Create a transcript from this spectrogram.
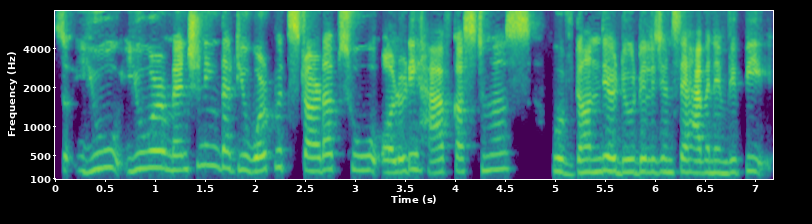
so you you were mentioning that you work with startups who already have customers who have done their due diligence they have an mvp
